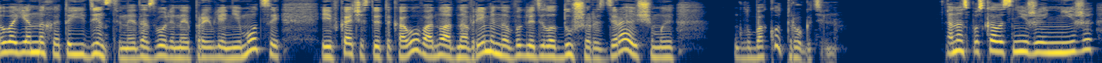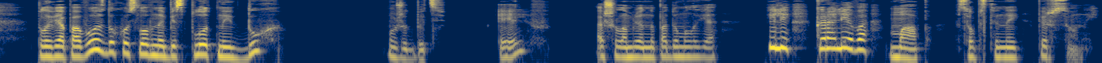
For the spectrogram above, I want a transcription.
У военных это единственное дозволенное проявление эмоций, и в качестве такового оно одновременно выглядело душераздирающим и глубоко трогательным. Она спускалась ниже и ниже, плывя по воздуху, словно бесплотный дух, может быть, эльф? Ошеломленно подумала я. Или королева Мап собственной персоной.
